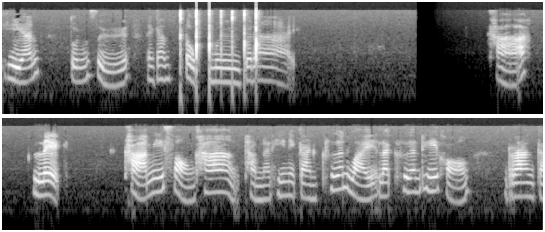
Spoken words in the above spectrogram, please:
เขียนตัวหนังสือ ในการตบมือก็ได้ ขา leg ขามีสองข้างทำหน้าที่ในการเคลื่อนไหวและเคลื่อนที่ของร่างก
